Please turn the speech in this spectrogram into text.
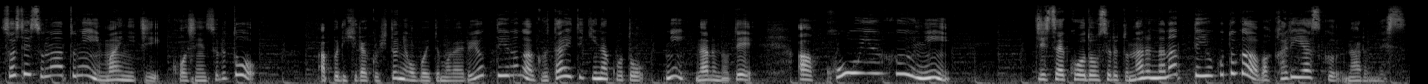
そしてその後に毎日更新するとアプリ開く人に覚えてもらえるよっていうのが具体的なことになるのであこういうふうに実際行動するとなるんだなっていうことが分かりやすくなるんです。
